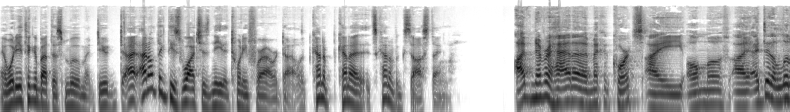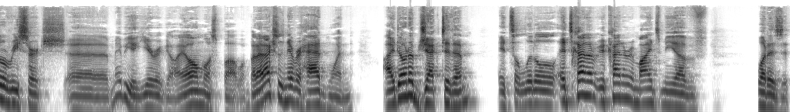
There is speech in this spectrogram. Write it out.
And what do you think about this movement, dude? I, I don't think these watches need a 24 hour dial. It kind of, kind of, it's kind of exhausting. I've never had a Mecha Quartz. I almost, I, I did a little research, uh, maybe a year ago. I almost bought one, but I've actually never had one. I don't object to them. It's a little, it's kind of, it kind of reminds me of, what is it?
